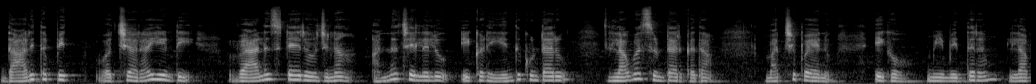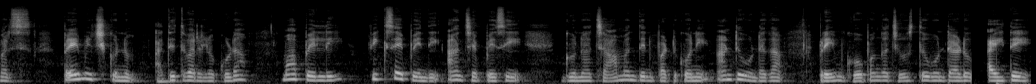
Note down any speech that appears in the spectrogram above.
దారి తప్పి వచ్చారా ఏంటి? వ్యాలెన్స్ డే రోజున అన్న చెల్లెలు ఇక్కడ ఎందుకుంటారు? లవర్స్ ఉంటారు కదా. మర్చిపోయాను. ఇగో మేమిద్దరం లవర్స్. ప్రేమించుకున్నాం. అతి త్వరలో కూడా మా పెళ్ళి ఫిక్స్ అయిపోయింది అని చెప్పేసి గుణ చామంతిని పట్టుకొని అంటూ ఉండగా ప్రేమ్ కోపంగా చూస్తూ ఉంటాడు. అయితే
